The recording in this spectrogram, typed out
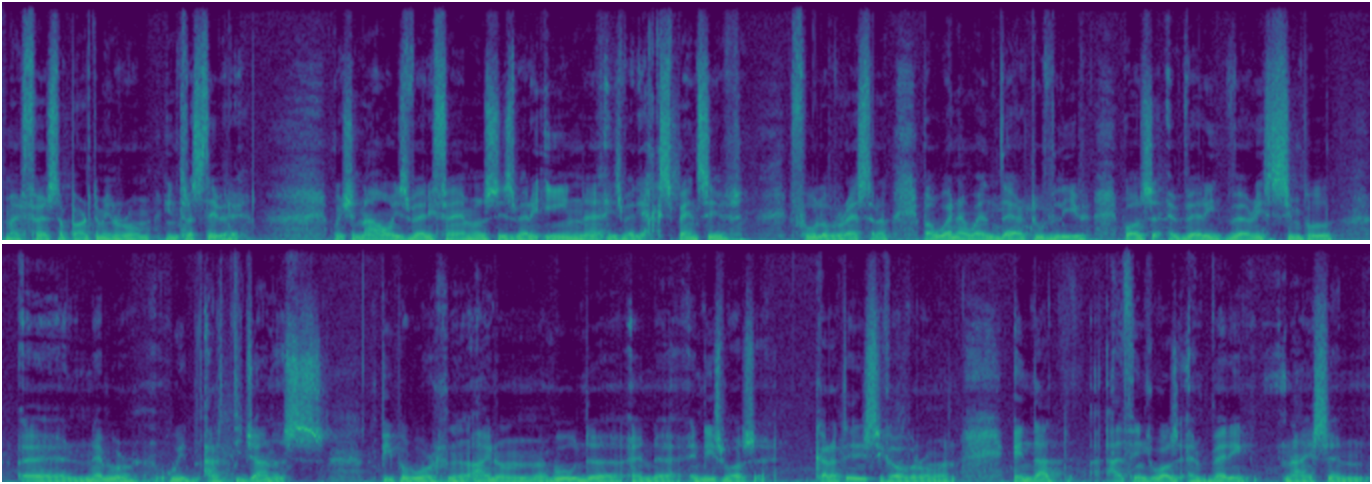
my first apartment Rome in Trastevere, which now is very famous, is very in, uh, is very expensive, full of restaurant. But when I went there to live, was a very very simple uh, neighbor with artisanals. People work iron, wood, uh, and and this was characteristic of Roman, and that I think was a very nice and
